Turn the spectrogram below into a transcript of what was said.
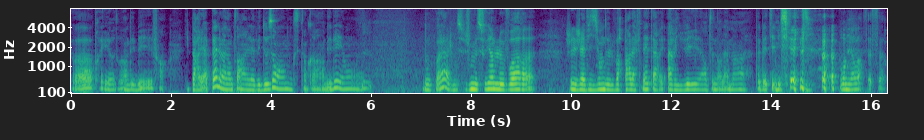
tu vois, après il retrouve un bébé, enfin... Il parlait à peine, Valentin, il avait deux ans, hein, donc c'était encore un bébé. Hein. Mm. Donc voilà, je me, sou- je me souviens de le voir, euh, J'ai la vision de le voir par la fenêtre arriver en tenant la main à Babette et Michel pour venir voir sa sœur.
